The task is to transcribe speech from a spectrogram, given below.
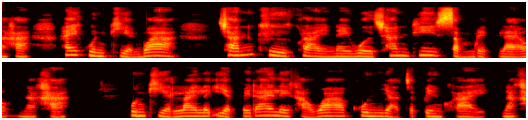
นะคะให้คุณเขียนว่า ฉันคือใครในเวอร์ชั่นที่สำเร็จแล้วนะคะ คุณเขียนรายละเอียดไปได้เลยค่ะว่าคุณอยากจะเป็นใครนะค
